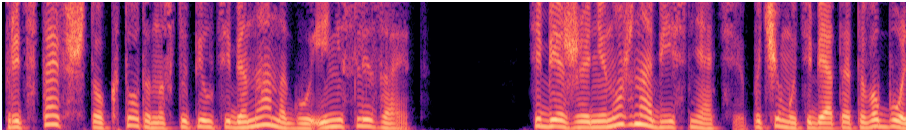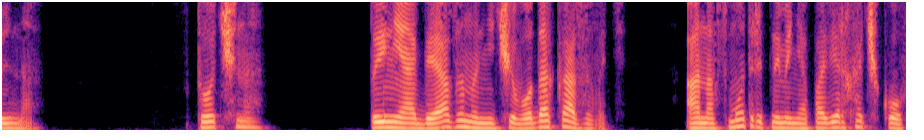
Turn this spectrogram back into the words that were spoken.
Представь, что кто-то наступил тебе на ногу и не слезает. Тебе же не нужно объяснять, почему тебе от этого больно. Точно. Ты не обязана ничего доказывать. Она смотрит на меня поверх очков.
